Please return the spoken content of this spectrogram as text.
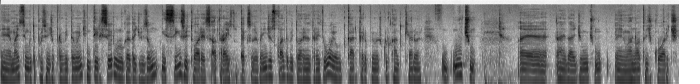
é, mais de 50% de aproveitamento, em terceiro lugar da divisão e 6 vitórias atrás do Texas Rangers, 4 vitórias atrás do Wild Card, que era o primeiro colocado, que era o último. É, na verdade, o último, é, a nota de corte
